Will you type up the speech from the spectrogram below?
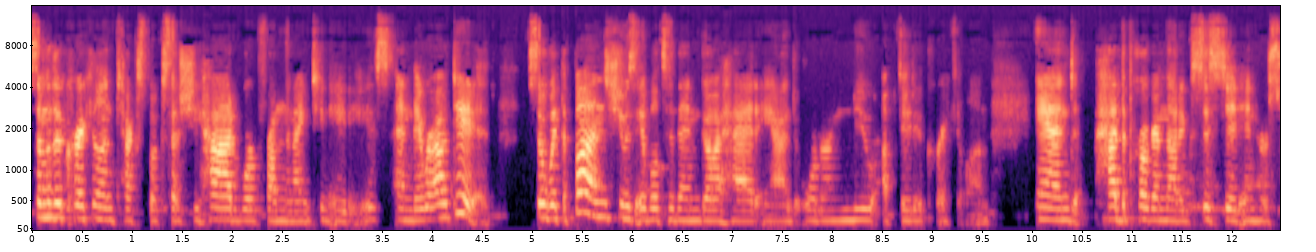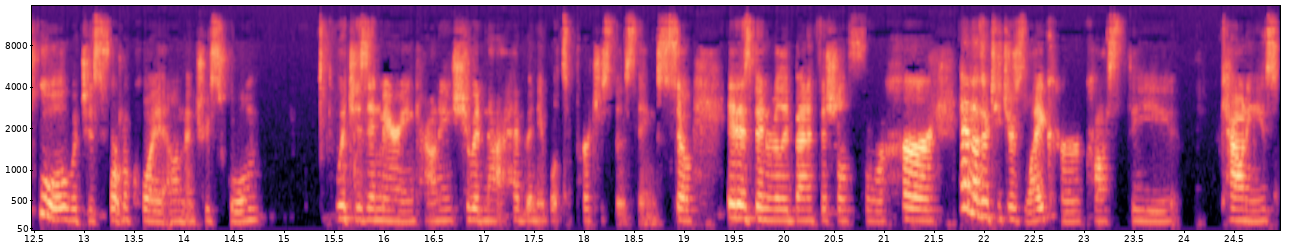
Some of the curriculum textbooks that she had were from the 1980s and they were outdated. So, with the funds, she was able to then go ahead and order new updated curriculum and had the program that existed in her school, which is Fort McCoy Elementary School, which is in Marion County, she would not have been able to purchase those things. So it has been really beneficial for her and other teachers like her across the counties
